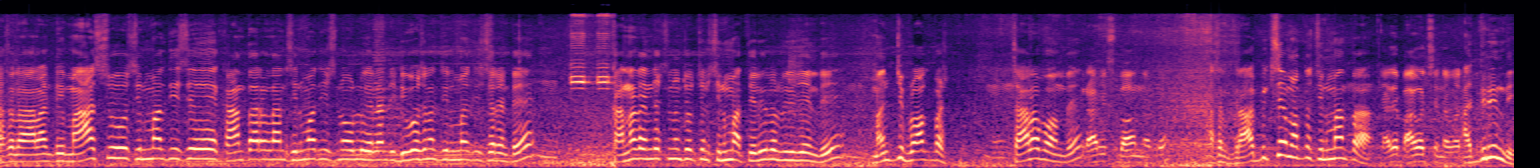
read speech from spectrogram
అసలు అలాంటి మాస్ సినిమాలు తీసే కాంతార లాంటి సినిమా తీసిన వాళ్ళు ఇలాంటి డివోషనల్ సినిమా తీశారంటే కన్నడ ఇండస్ట్రీ నుంచి వచ్చిన సినిమా తెలుగులో రిలీజ్ అయింది. మంచి బ్లాక్ బస్ట్ చాలా బాగుంది. గ్రాఫిక్స్ బాగుంది అసలు గ్రాఫిక్సే మొత్తం సినిమా అంతా. అదే బాగా వచ్చింది అదిరింది.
